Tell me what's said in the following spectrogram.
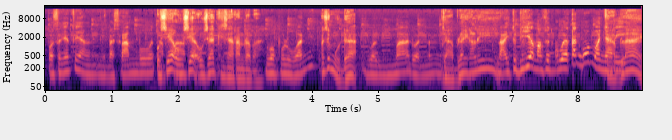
posenya tuh yang ngibas rambut Usia apa, usia usia kisaran berapa? 20-an ya Masih muda. 25 26 Jablay kali. nah itu dia maksud gue kan gue mau nyari Jablay.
